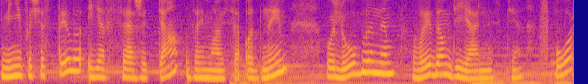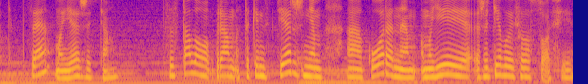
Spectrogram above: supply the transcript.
Мені пощастило, і я все життя займаюся одним улюбленим видом діяльності. Спорт це моє життя. Це стало прям таким стержнем, е, коренем моєї життєвої філософії.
